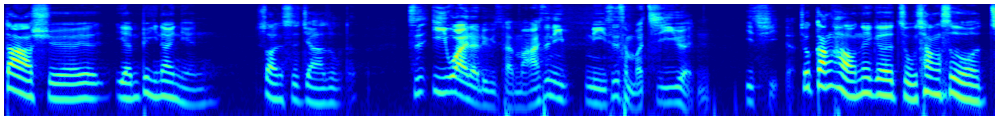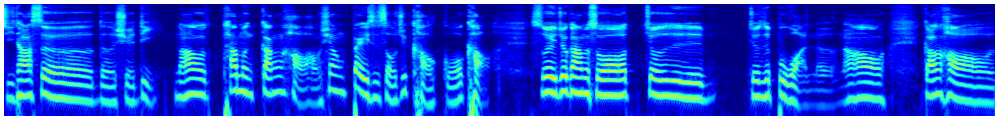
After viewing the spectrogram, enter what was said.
大学延毕那年算是加入的。是意外的旅程吗？还是你你是什么机缘？一起的，就刚好那个主唱是我吉他社的学弟，然后他们刚好好像贝斯手去考国考，所以就跟他们说，就是就是不玩了。然后刚好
